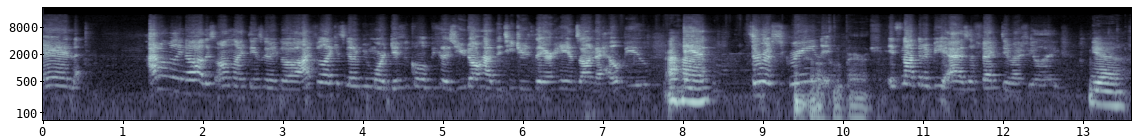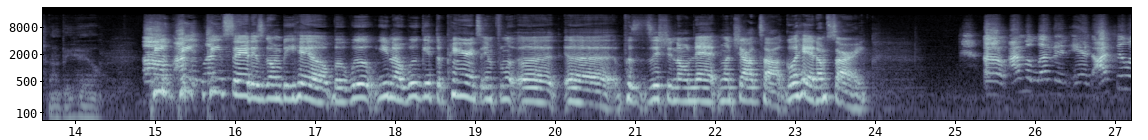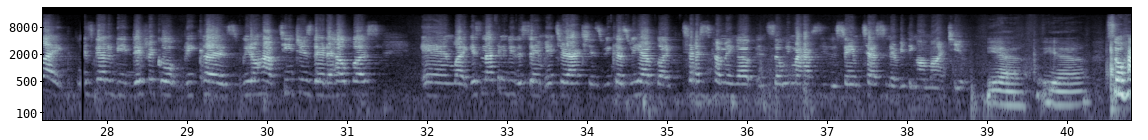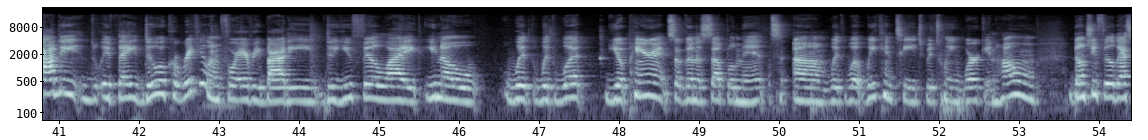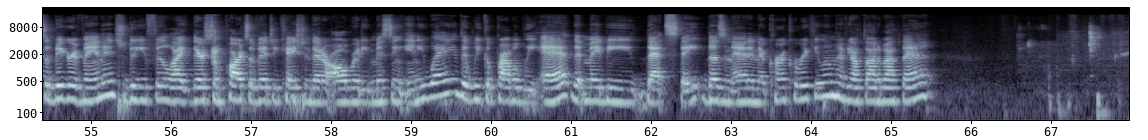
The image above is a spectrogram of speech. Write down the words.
and I don't really know how this online thing's gonna go. I feel like it's gonna be more difficult because you don't have the teachers there hands on to help you, Uh huh. and through a screen, To the parents, it's not gonna be as effective. I feel like. Yeah. it's gonna be hell. Pete, Um, Pete, I'm Pete said it's gonna be hell, but we'll, you know, we'll get the parents' influ- uh, uh, position on that once y'all talk. Go ahead. I'm sorry. Uh, I'm 11, and I feel like it's gonna be difficult because we don't have teachers there to help us, and like it's not gonna be the same interactions because we have like tests coming up, and so we might have to do the same tests and everything online too. Yeah, yeah. So how do you, if they do a curriculum for everybody, do you feel like, you know, with with what your parents are going to supplement um, with what we can teach between work and home, don't you feel that's a bigger advantage? Do you feel like there's some parts of education that are already missing anyway that we could probably add that maybe that state doesn't add in their current curriculum? Have y'all thought about that?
